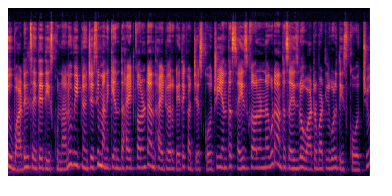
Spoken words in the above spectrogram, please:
టూ బాటిల్స్ అయితే తీసుకున్నాను. వీటిని వచ్చేసి మనకి ఎంత హైట్ కావాలంటే అంత హైట్ వరకు అయితే కట్ చేసుకోవచ్చు. ఎంత సైజ్ కావాలన్నా కూడా అంత సైజ్‌లో వాటర్ బాటిల్ కూడా తీసుకోవచ్చు.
